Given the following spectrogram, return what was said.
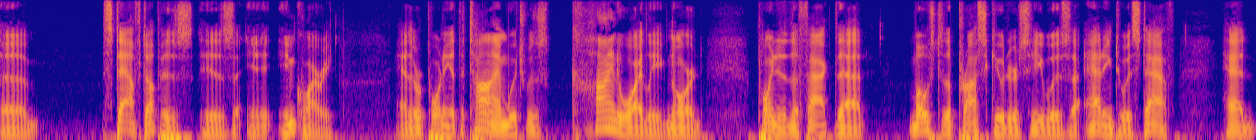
uh, staffed up his, his in- inquiry. And the reporting at the time, which was kind of widely ignored, pointed to the fact that most of the prosecutors he was uh, adding to his staff had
